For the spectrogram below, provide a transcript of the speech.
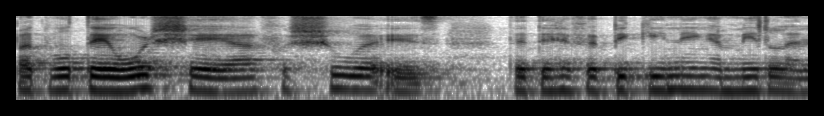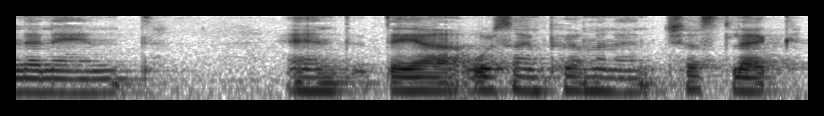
but what they all share for sure is that they have a beginning, a middle, and an end and they are also impermanent, just like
